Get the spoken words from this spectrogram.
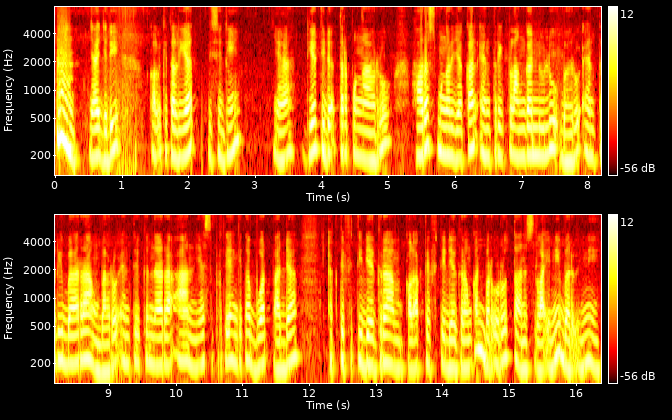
ya, jadi kalau kita lihat di sini ya, dia tidak terpengaruh harus mengerjakan entry pelanggan dulu baru entry barang, baru entry kendaraan ya seperti yang kita buat pada activity diagram. Kalau activity diagram kan berurutan, setelah ini baru ini.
